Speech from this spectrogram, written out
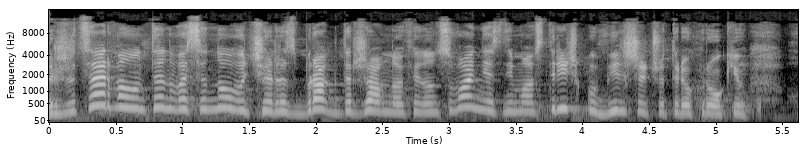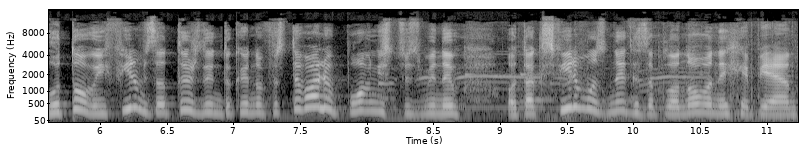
Режисер Валентин Васянович через брак державного фінансування знімав стрічку більше чотирьох років. Готовий фільм за тиждень до кінофестивалю повністю змінив. Отак з фільму зник запланований хеппі-енд.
